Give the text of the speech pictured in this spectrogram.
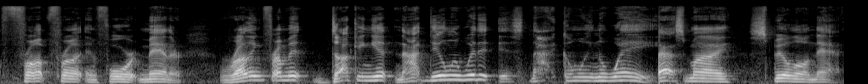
front, front and forward manner. Running from it, ducking it, not dealing with it, it's not going away. That's my spill on that.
